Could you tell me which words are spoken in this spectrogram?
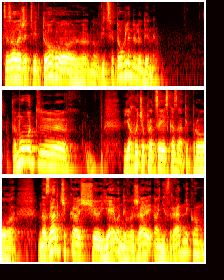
Це залежить від того, ну, від світогляду людини. Тому от е, я хочу про це і сказати: про Назарчика, що я його не вважаю ані зрадником,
